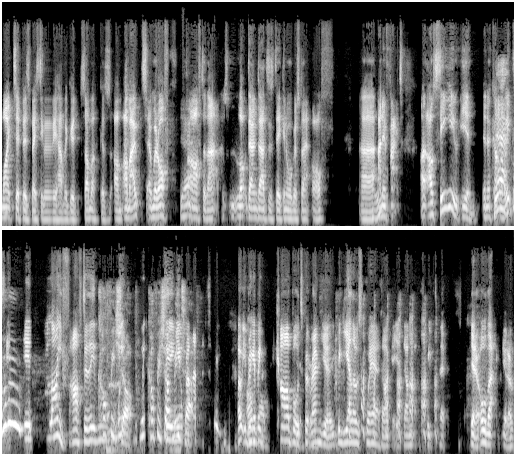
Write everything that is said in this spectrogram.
My tip is basically have a good summer because I'm, I'm out and we're off yeah. after that. Lockdown Dads has taken August off, uh, and in fact, I'll see you, Ian, in a couple Yeah. of weeks. Woohoo! In life after the Coffee week- shop. week Coffee shop meetup. Oh, you bring Oh a big cardboard to put around you, a big yellow square. So I'll get you done. You know, all that, you know,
